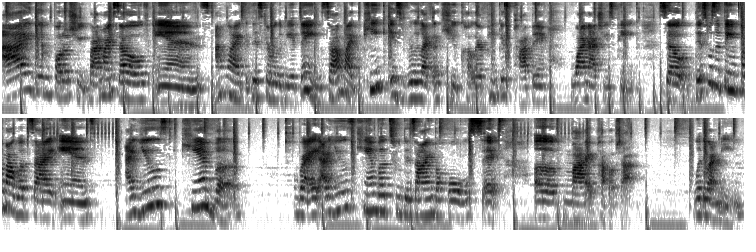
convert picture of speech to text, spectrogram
I did a photo shoot by myself and I'm like, this could really be a thing. So I'm like, pink is really like a cute color. Pink is popping. Why not choose pink? So this was a theme for my website and I used Canva, right? I used Canva to design the whole set of my pop-up shop. What do I mean?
